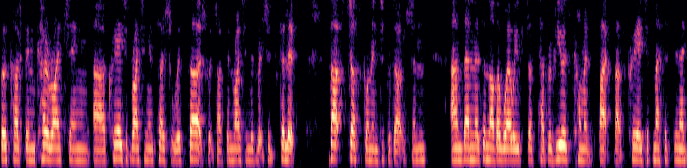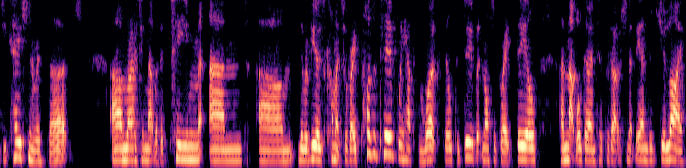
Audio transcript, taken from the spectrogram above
book I've been co-writing, uh, Creative Writing in Social Research, which I've been writing with Richard Phillips, that's just gone into production. And then there's another where we've just had reviewers' comments back. That's Creative Methods in Education Research. Um, writing that with a team, and um, the reviewers' comments were very positive. We have some work still to do, but not a great deal and that will go into production at the end of July.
